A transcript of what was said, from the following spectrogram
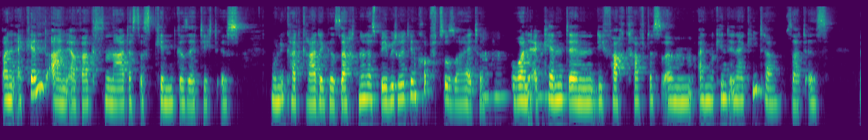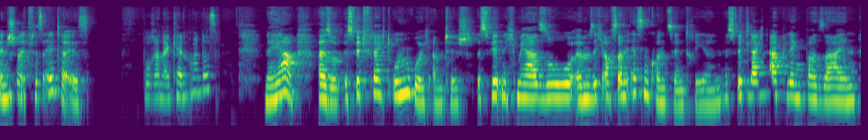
wann erkennt ein Erwachsener, dass das Kind gesättigt ist? Monika hat gerade gesagt, ne, das Baby dreht den Kopf zur Seite. Mhm. Woran mhm. erkennt denn die Fachkraft, dass ähm, ein Kind in der Kita satt ist, wenn es schon etwas älter ist? Woran erkennt man das? Naja, also es wird vielleicht unruhig am Tisch. Es wird nicht mehr so ähm, sich auf sein Essen konzentrieren. Es wird leicht mhm. ablenkbar sein.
